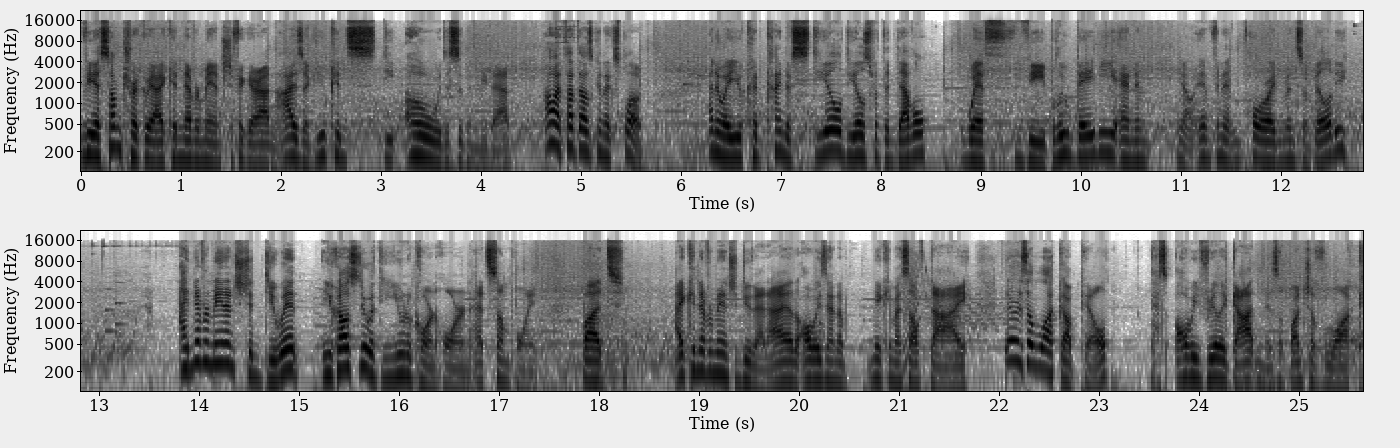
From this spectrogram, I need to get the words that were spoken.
via some trickery I could never manage to figure out in Isaac, you could steal. Oh, this is going to be bad. Oh, I thought that was going to explode. Anyway, you could kind of steal deals with the devil with the blue baby and you know infinite Polaroid invincibility. I never managed to do it. You could also do it with the unicorn horn at some point, but I could never manage to do that. I'd always end up making myself die. There is a luck uphill. That's all we've really gotten is a bunch of luck,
